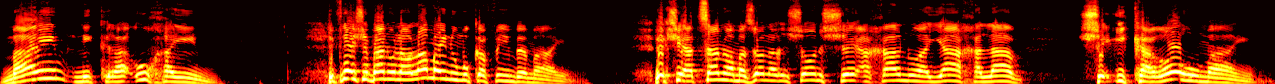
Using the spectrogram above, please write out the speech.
מים נקראו חיים. לפני שבאנו לעולם היינו מוקפים במים. וכשיצאנו המזון הראשון שאכלנו היה החלב שעיקרו הוא מים.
